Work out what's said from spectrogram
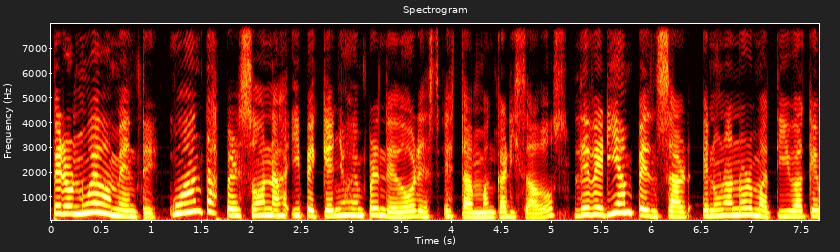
Pero nuevamente, ¿cuántas personas y pequeños emprendedores están bancarizados? Deberían pensar en una normativa que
